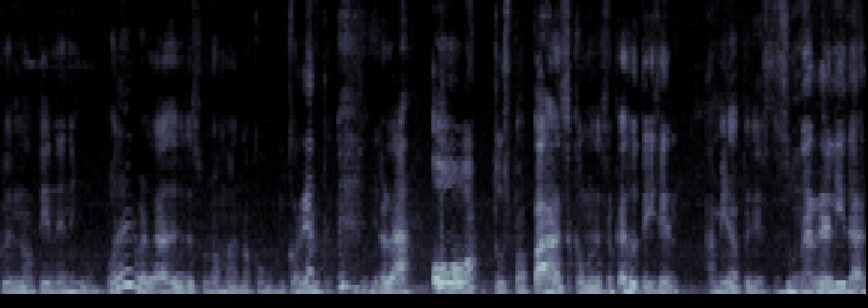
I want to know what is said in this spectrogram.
pues no tiene ningún poder, ¿verdad? Eres un humano común y corriente, ¿verdad? O tus papás, como en nuestro caso, te dicen, ah, mira, pues esto es una realidad,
